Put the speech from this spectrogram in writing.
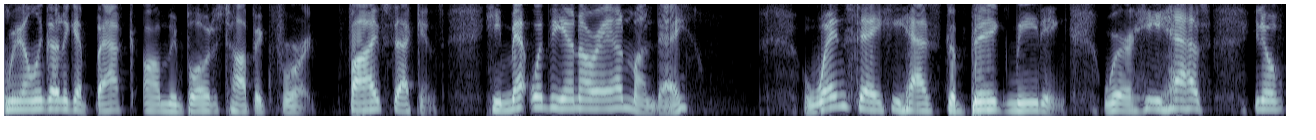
we're only going to get back on the Blotus topic for five seconds. He met with the NRA on Monday. Wednesday, he has the big meeting where he has, you know,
